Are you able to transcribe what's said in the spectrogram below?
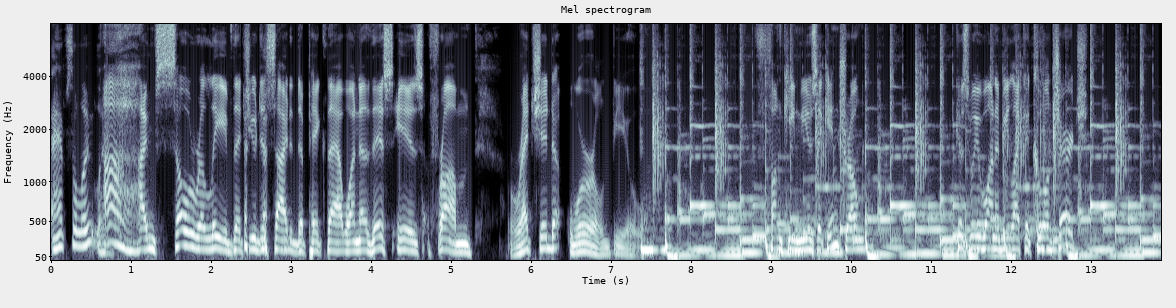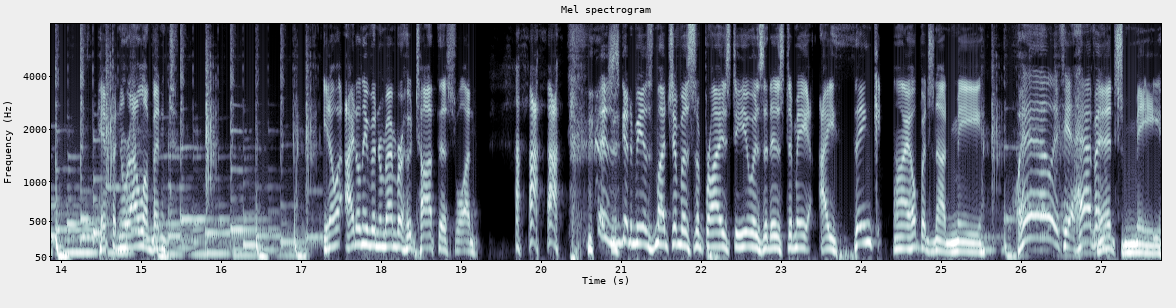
absolutely. Ah, I'm so relieved that you decided to pick that one. Uh, This is from Wretched Worldview. Funky music intro. Because we want to be like a cool church. Hip and relevant. You know what? I don't even remember who taught this one. this is going to be as much of a surprise to you as it is to me. I think, I hope it's not me. Well, if you haven't, it's me.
